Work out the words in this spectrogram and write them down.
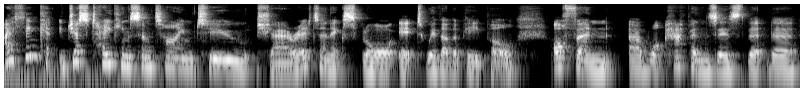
I think just taking some time to share it and explore it with other people. Often, uh, what happens is that the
